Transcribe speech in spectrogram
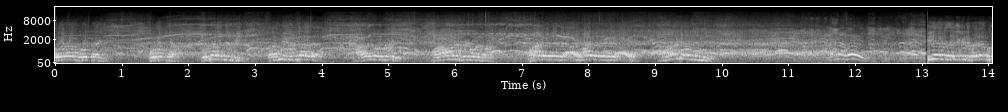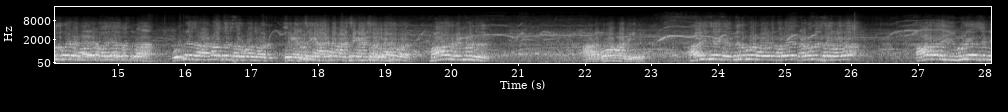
நீங்க போட்டாங்க போட்டா விடாத தம்பி தம்பி விடாத அழுக விட்டு மாடு விட வருவான் மாடு மாடு மாடு. ஐந்தியக்க திருப்பூர் மாவட்ட தலைவர் கடவுள் சார்பாக ஆராய் முருகேசன்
